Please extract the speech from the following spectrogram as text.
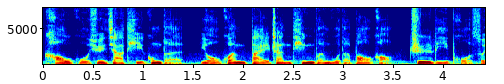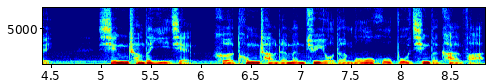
考古学家提供的有关拜占庭文物的报告支离破碎，形成的意见和通常人们具有的模糊不清的看法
